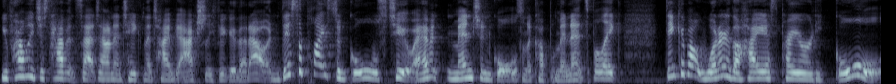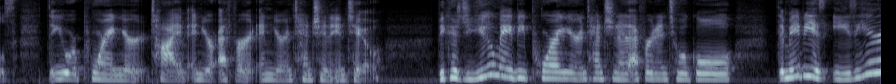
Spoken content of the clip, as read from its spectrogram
You probably just haven't sat down and taken the time to actually figure that out. And this applies to goals too. I haven't mentioned goals in a couple minutes, but like think about what are the highest priority goals that you are pouring your time and your effort and your intention into. Because you may be pouring your intention and effort into a goal that maybe is easier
